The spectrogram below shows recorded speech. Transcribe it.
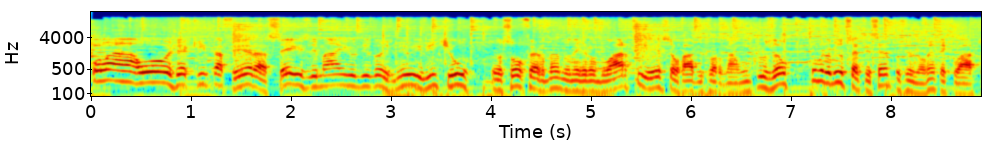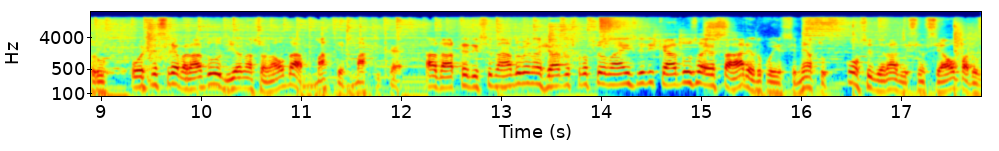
Olá, hoje é quinta-feira, 6 de maio de 2021. Eu sou o Fernando Negrão Duarte e esse é o Rádio Jornal Inclusão, número 1794. Hoje é celebrado o Dia Nacional da Matemática. A data é destinada a homenagear os profissionais dedicados a esta área do conhecimento, considerada essencial para o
